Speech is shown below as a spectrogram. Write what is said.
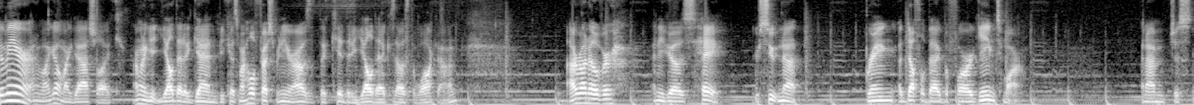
come here. And I'm like, oh my gosh, like, I'm gonna get yelled at again because my whole freshman year, I was the kid that he yelled at because I was the walk on. I run over and he goes, hey, you're suiting up. Bring a duffel bag before our game tomorrow. And I'm just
